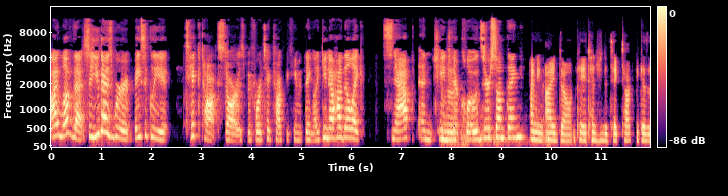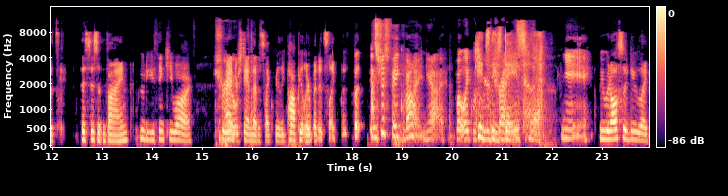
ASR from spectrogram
I love that. So you guys were basically TikTok stars before TikTok became a thing. Like you know how they'll like snap and change Mhm. their clothes or something? I mean, I don't pay attention to TikTok because it's this isn't Vine. Who do you think you are? True. I understand that it's like really popular, but it's like, but, but It's just fake Vine, yeah. But like with kids weird these trends. days. Yeah. we would also do like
